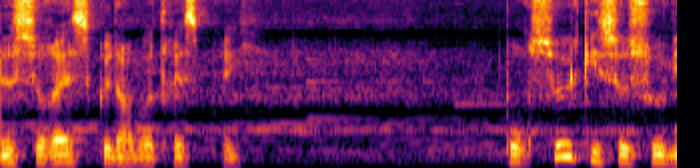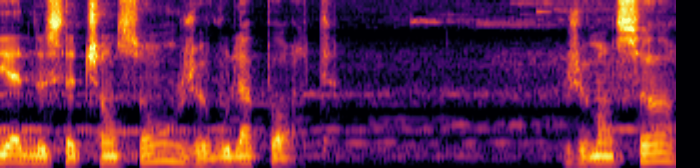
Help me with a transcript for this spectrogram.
ne serait-ce que dans votre esprit. Pour ceux qui se souviennent de cette chanson, je vous l'apporte. Je m'en sors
